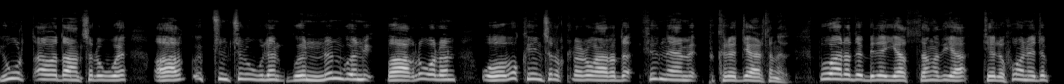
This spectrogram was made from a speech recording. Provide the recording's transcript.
ýurt abadançylygy we azyk üpjünçiligi bilen gönüden-göni bagly bolan Oba kynçylyklary barada siz näme pikir edýärsiňiz? Bu barada bize ýazsaňyz ýa telefon edip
